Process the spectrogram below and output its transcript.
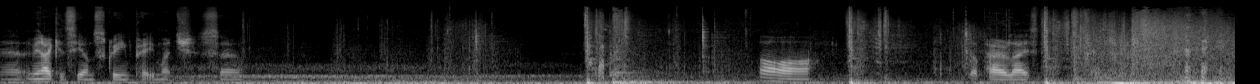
uh, I mean, I can see on screen pretty much, so. Oh, got paralysed.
